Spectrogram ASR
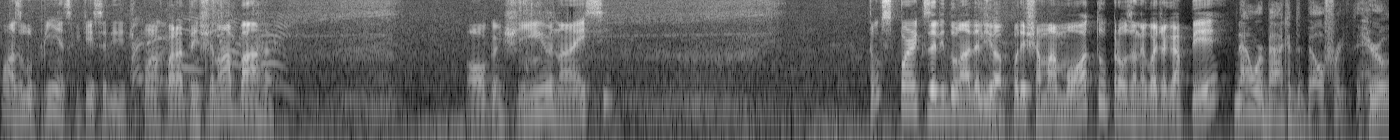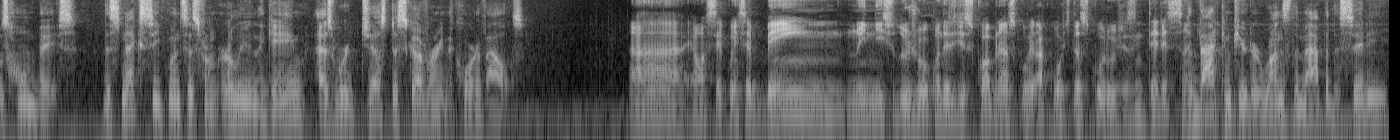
Com as lupinhas, o que, que é isso ali? Tipo uma parada enchendo uma barra. Ó o ganchinho, nice. Tem uns perks ali do lado ali, ó. Poder chamar a moto pra usar negócio de HP. Now we're back at the Belfry, the hero's home base. This next sequence is from early in the game, as we're just discovering the Court of Owls. Ah, é uma sequência bem no início do jogo, quando eles descobrem a Corte das Corujas. Interessante. The Bat Computer runs the map of the city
